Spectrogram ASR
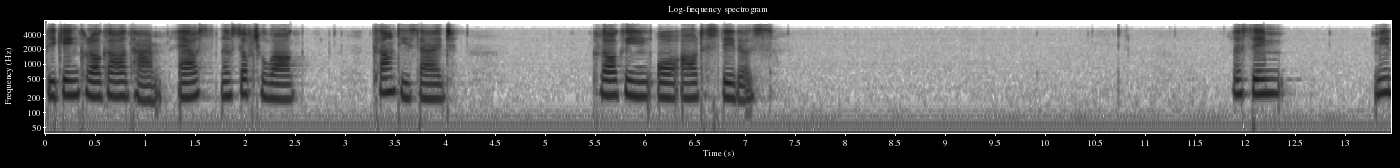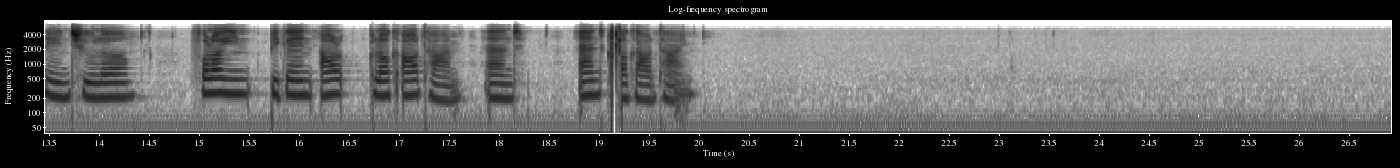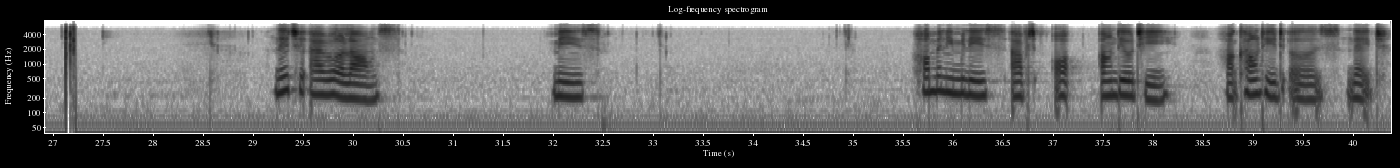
begin clock out time, else the software can't decide clocking or out status. The same meaning to the following begin out clock out time and end clock out time. Nature error allowance means how many minutes after uh, on duty are counted as late.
